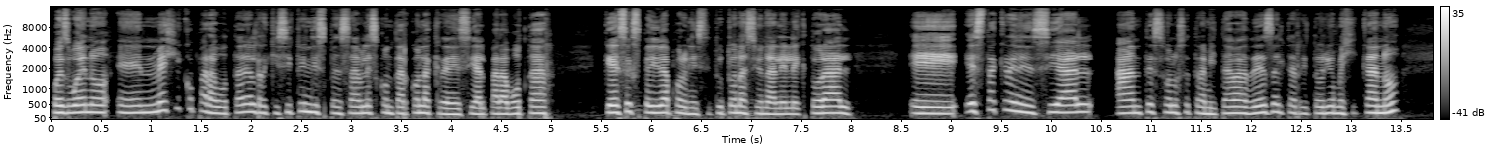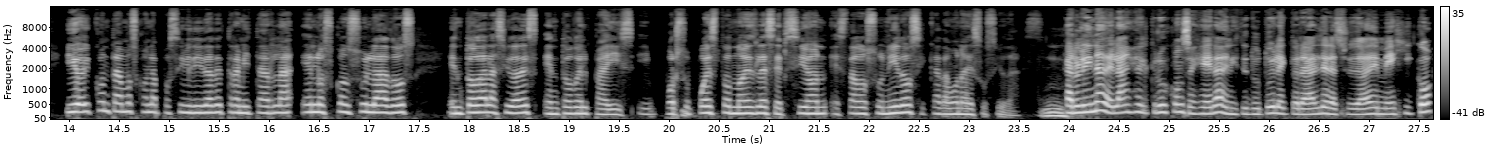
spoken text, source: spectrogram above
Pues bueno, en México para votar el requisito indispensable es contar con la credencial para votar, que es expedida por el Instituto Nacional Electoral. Eh, esta credencial antes solo se tramitaba desde el territorio mexicano y hoy contamos con la posibilidad de tramitarla en los consulados en todas las ciudades en todo el país. Y por supuesto no es la excepción Estados Unidos y cada una de sus ciudades. Carolina del Ángel Cruz, consejera del Instituto Electoral de la Ciudad de México,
